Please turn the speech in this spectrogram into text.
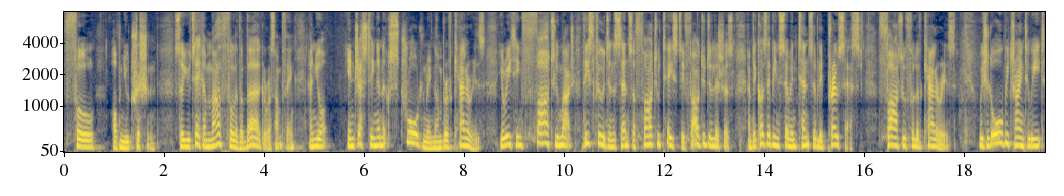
full of nutrition. So you take a mouthful of a burger or something and you're ingesting an extraordinary number of calories. You're eating far too much. These foods, in a sense, are far too tasty, far too delicious, and because they've been so intensively processed, far too full of calories. We should all be trying to eat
